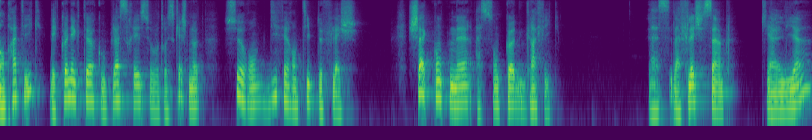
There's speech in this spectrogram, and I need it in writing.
En pratique, les connecteurs que vous placerez sur votre sketchnote seront différents types de flèches. Chaque conteneur a son code graphique la, flèche simple qui a un lien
